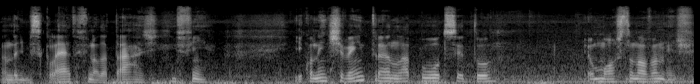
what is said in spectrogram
anda de bicicleta, final da tarde, enfim. E quando a gente estiver entrando lá pro outro setor, eu mostro novamente.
